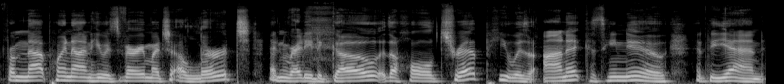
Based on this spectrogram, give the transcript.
from that point on, he was very much alert and ready to go the whole trip. He was on it because he knew at the end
